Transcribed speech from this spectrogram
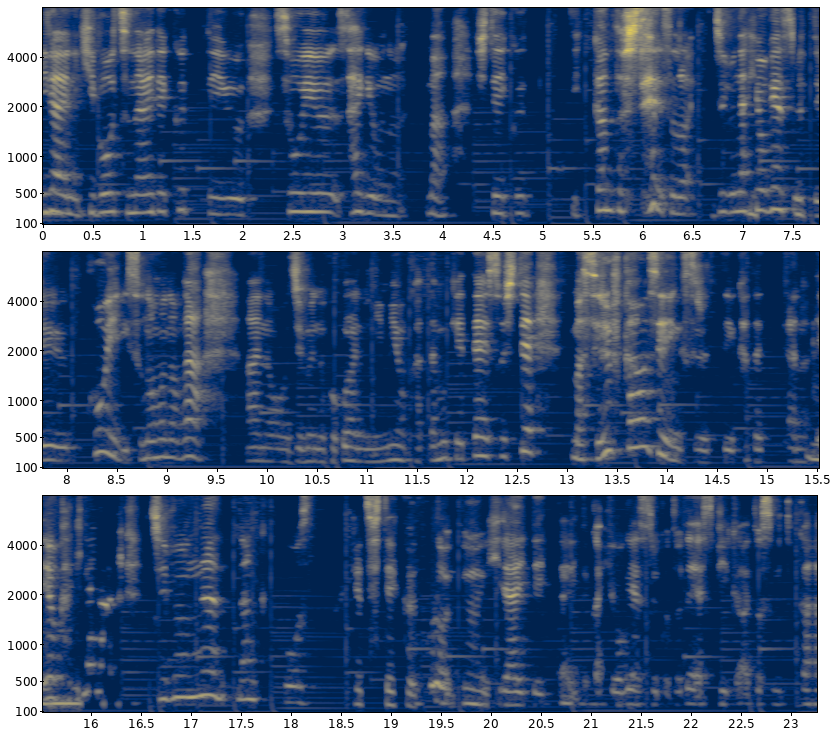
未来に希望をつないでいくっていうそういう作業の、まあ、していく一環としてその自分が表現するっていう行為そのものがあの自分の心に耳を傾けてそして、まあ、セルフカウンセリングするっていう形あの絵を描きながら自分がなんかこう決していく心を、うん、開いていったりとか表現することでスピーカーアウトするとか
